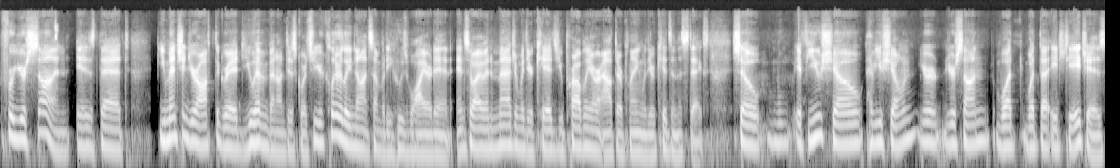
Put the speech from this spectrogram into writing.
for your son, is that you mentioned you're off the grid. You haven't been on Discord, so you're clearly not somebody who's wired in. And so I would imagine with your kids, you probably are out there playing with your kids in the sticks. So if you show, have you shown your your son what what the HTH is?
